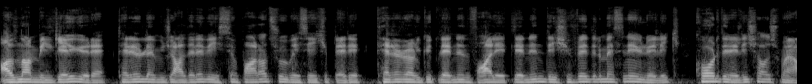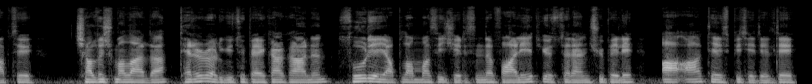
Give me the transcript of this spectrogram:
Alınan bilgiye göre terörle mücadele ve istihbarat şubesi ekipleri terör örgütlerinin faaliyetlerinin deşifre edilmesine yönelik koordineli çalışma yaptı. Çalışmalarda terör örgütü PKK'nın Suriye yapılanması içerisinde faaliyet gösteren şüpheli AA tespit edildi.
